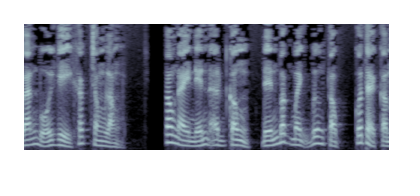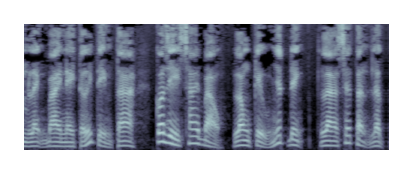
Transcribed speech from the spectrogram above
vãn bối ghi khắc trong lòng. Sau này đến ân công, đến Bắc Mệnh Vương tộc có thể cầm lệnh bài này tới tìm ta, có gì sai bảo, Long Cửu nhất định là sẽ tận lực.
